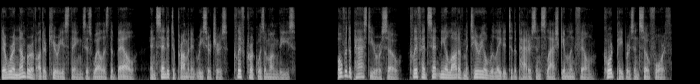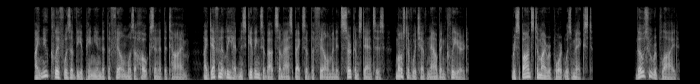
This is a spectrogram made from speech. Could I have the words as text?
there were a number of other curious things as well as the bell, and send it to prominent researchers, Cliff Crook was among these. Over the past year or so, Cliff had sent me a lot of material related to the Patterson slash Gimlin film, court papers and so forth. I knew Cliff was of the opinion that the film was a hoax, and at the time, I definitely had misgivings about some aspects of the film and its circumstances, most of which have now been cleared. Response to my report was mixed. Those who replied,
